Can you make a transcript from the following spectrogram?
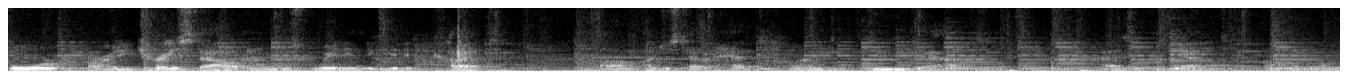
four already traced out and I'm just waiting to get it cut. Um, I just haven't had time to do that as of yet. Um,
